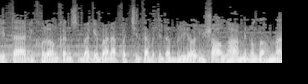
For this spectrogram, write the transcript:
kita digolongkan sebagaimana pecinta-pecinta beliau insya Allah amin Allahumma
